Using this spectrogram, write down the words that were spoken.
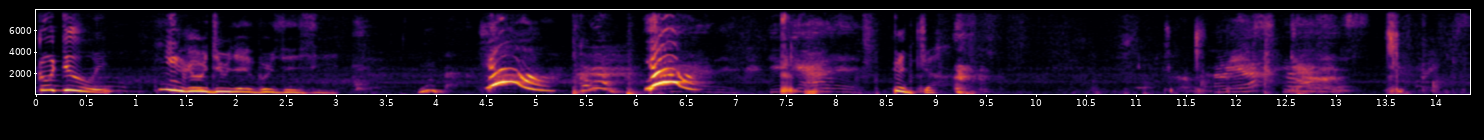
Go do it. You go do that for Sissy. Yeah! Yeah! Good job. Cute face.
